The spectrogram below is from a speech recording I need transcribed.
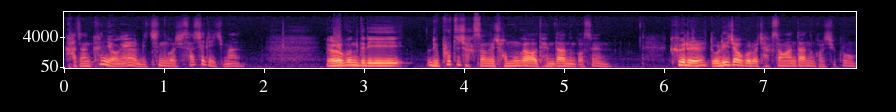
가장 큰 영향을 미치는 것이 사실이지만 여러분들이 리포트 작성의 전문가가 된다는 것은 글을 논리적으로 작성한다는 것이고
